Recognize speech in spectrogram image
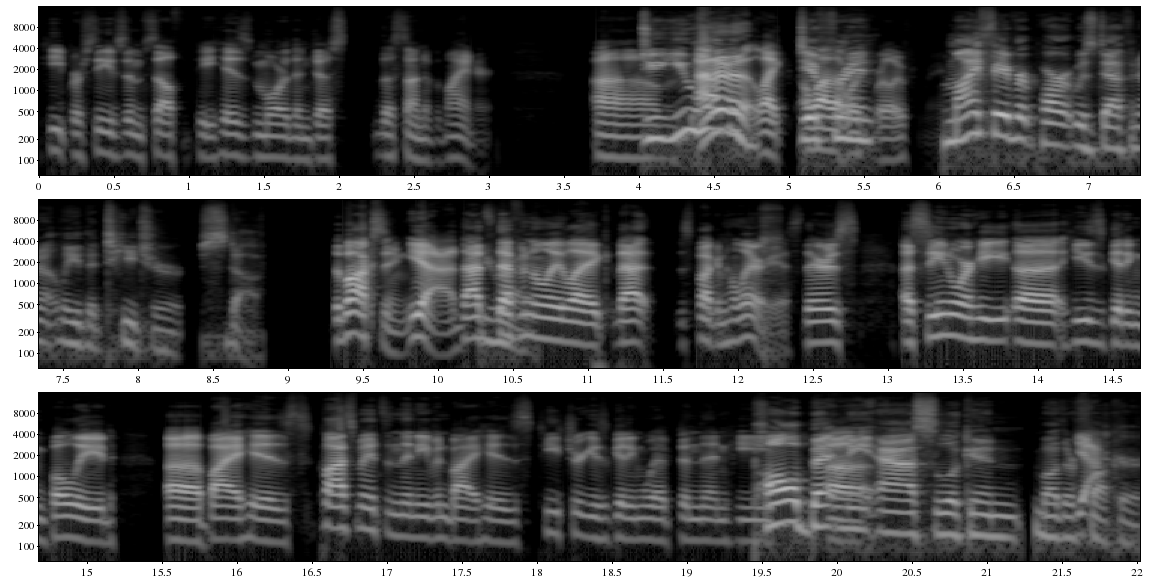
he perceives himself if he is more than just the son of a miner. Um, you don't have a know, like a lot of that different- really for me. My favorite part was definitely the teacher stuff. The boxing, yeah, that's You're right. definitely like that is fucking hilarious. There's a scene where he uh he's getting bullied uh by his classmates and then even by his teacher he's getting whipped and then he Paul Bettany uh, ass looking motherfucker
